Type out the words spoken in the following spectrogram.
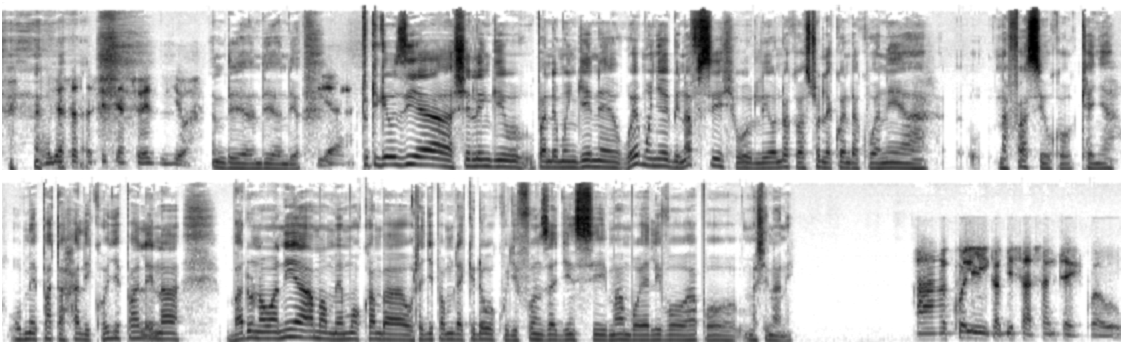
Unajua sasa sisi hatuwezi jua. Ndio, ndio, ndio. Yeah. Tukigeuzia shilingi upande mwingine, we mwenyewe binafsi uliondoka Australia kwenda kuwania nafasi huko Kenya, umepata hali ikoje pale, na bado unawania ama umeamua kwamba utajipa muda kidogo kujifunza jinsi mambo yalivyo hapo mashinani? Uh, kweli kabisa, asante kwa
